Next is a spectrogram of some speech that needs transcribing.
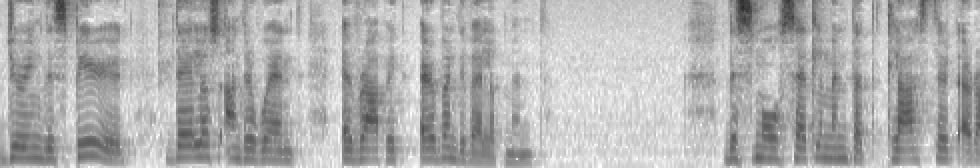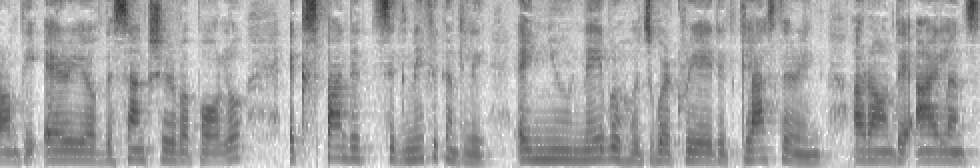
During this period, Delos underwent a rapid urban development. The small settlement that clustered around the area of the sanctuary of Apollo expanded significantly and new neighborhoods were created clustering around the island's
